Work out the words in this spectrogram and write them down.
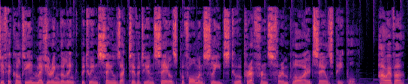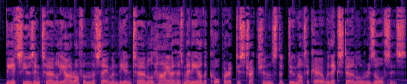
Difficulty in measuring the link between sales activity and sales performance leads to a preference for employed salespeople. However, the issues internally are often the same and the internal hire has many other corporate distractions that do not occur with external resources.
